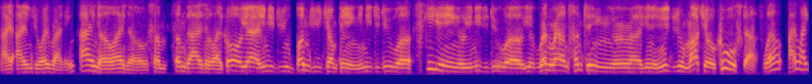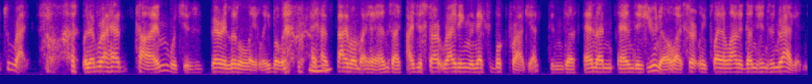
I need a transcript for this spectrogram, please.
I, I enjoy writing. I know, I know. Some some guys are like, oh yeah, you need to do bungee jumping, you need to do uh, skiing, or you need to do uh, you run around hunting, or uh, you know, you need to do macho cool stuff. Well, I like to write. So whenever I have time, which is very little lately, but whenever mm-hmm. I have time on my hands, I, I just start writing the next book project. And uh, and I'm and as you know, I certainly play a lot of Dungeons and Dragons.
